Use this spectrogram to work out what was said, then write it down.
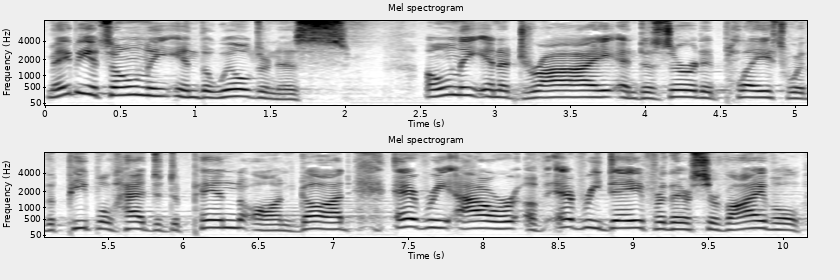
Maybe it's only in the wilderness, only in a dry and deserted place where the people had to depend on God every hour of every day for their survival,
